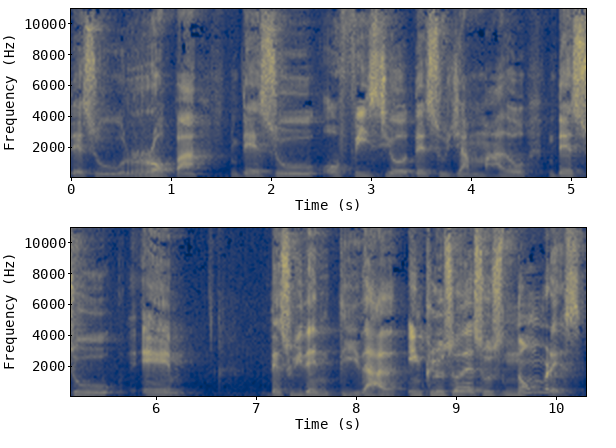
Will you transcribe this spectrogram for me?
de su ropa, de su oficio, de su llamado, de su eh, de su identidad, incluso de sus nombres.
